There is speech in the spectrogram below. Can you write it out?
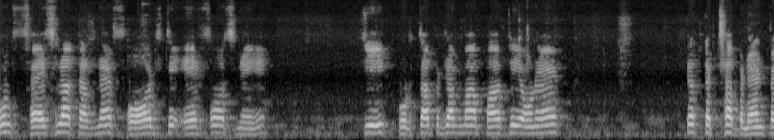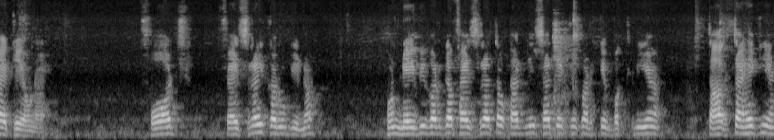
ਹੁਣ ਫੈਸਲਾ ਕਰਨਾ ਹੈ, ਫੌਜ ਤੇ 에ਅਰ ਫੋਰਸ ਨੇ ਕਿ ਕੁੜਤਾ ਪਜਾਮਾ ਪਾ ਕੇ ਆਉਣਾ ਹੈ ਕਿ ਕੱਛਾ ਬਨੈਣ ਪਾ ਕੇ ਆਉਣਾ ਹੈ। ਫੌਜ ਫੈਸਲਾ ਹੀ ਕਰੂਗੀ ਨਾ। ਹੁਣ ਨੇਵੀ ਵਰਗਾ ਫੈਸਲਾ ਤਾਂ ਕਰ ਨਹੀਂ ਸਕਦੇ ਕਿਉਂ ਕਰਕੇ ਵੱਖਰੀਆਂ ਤਾਕਤਾਂ ਹੈਗੀਆਂ।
